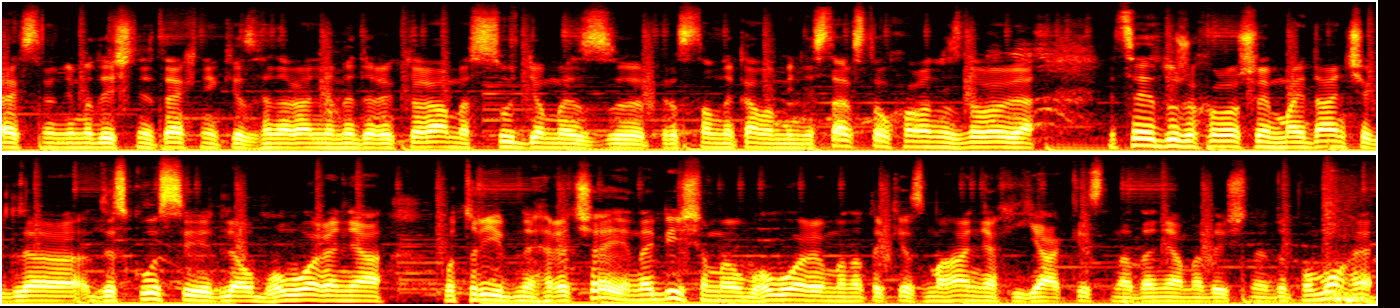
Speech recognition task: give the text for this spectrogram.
екстрені медичні техніки з генеральними директорами, суддями, з представниками Міністерства охорони здоров'я. І це є дуже хороший майданчик для дискусії, для обговорення потрібних речей. І найбільше ми обговорюємо на таких змаганнях якість надання медичної допомоги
